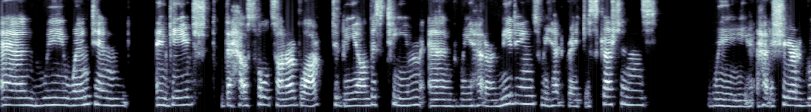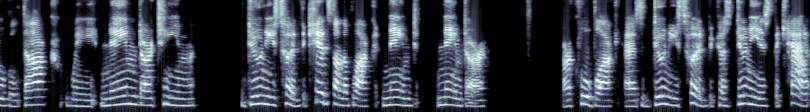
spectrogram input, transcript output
And we went and engaged the households on our block to be on this team. And we had our meetings, we had great discussions. We had a shared Google Doc. We named our team Dooney's Hood. The kids on the block named named our our cool block as Dooney's Hood because Dooney is the cat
